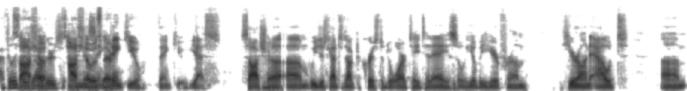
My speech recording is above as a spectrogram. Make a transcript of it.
I feel like Sasha. there's others Sasha Was there. Thank you. Thank you. Yes. Sasha. Mm-hmm. Um, we just got to talk to Chris Duarte today, so he'll be here from here on out. Um,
